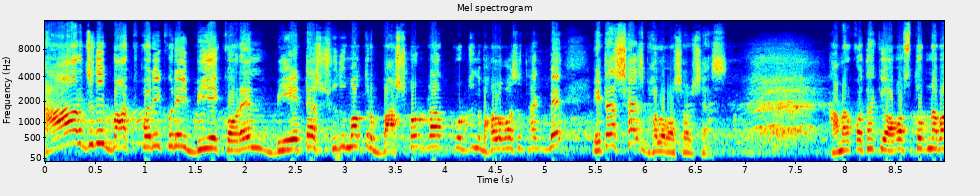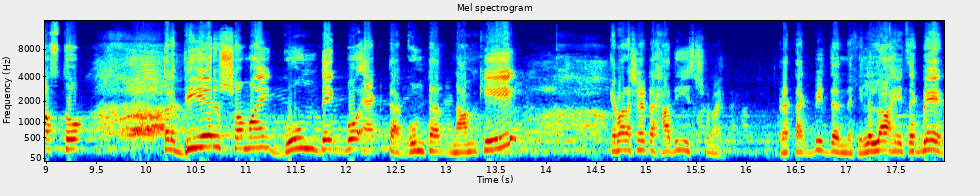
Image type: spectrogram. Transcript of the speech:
আর যদি বাটপারি করে বিয়ে করেন, বিয়েটা শুধুমাত্র বাসর রাত পর্যন্ত ভালোবাসা থাকবে, এটা শেষ, ভালোবাসাও শেষ। আমার কথা কি অবাস্তব না বাস্তব? তাহলে বিয়ের সময় গুণ দেখব একটা, গুণটার নাম কি? এবার আসলে একটা হাদিস শোনাই। এটা তাকবীর দেন দেখি। লিল্লাহি তাকবীর।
